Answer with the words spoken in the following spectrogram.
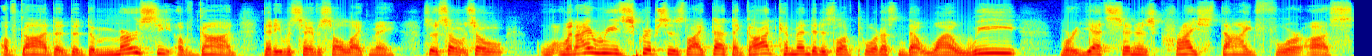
of God, the, the, the mercy of God that He would save a soul like me. So, so, so when I read scriptures like that, that God commended His love toward us, and that while we were yet sinners, Christ died for us,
